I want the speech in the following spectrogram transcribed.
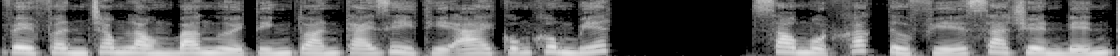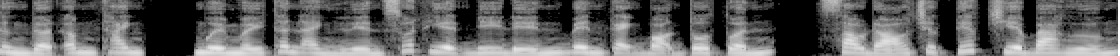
Về phần trong lòng ba người tính toán cái gì thì ai cũng không biết. Sau một khắc từ phía xa truyền đến từng đợt âm thanh, mười mấy thân ảnh liền xuất hiện đi đến bên cạnh bọn Tô Tuấn, sau đó trực tiếp chia ba hướng.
